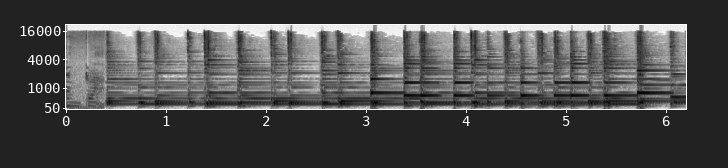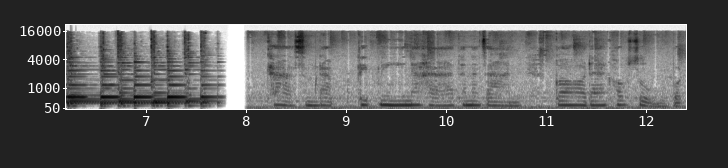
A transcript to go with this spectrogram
ดังกล่าว จารย์ก็ได้เข้าสู่บท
